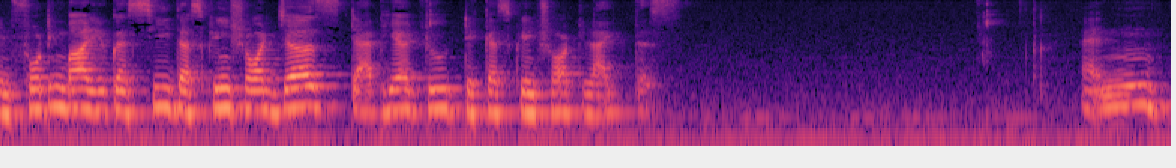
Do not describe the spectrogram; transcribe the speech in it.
in 14 bar you can see the screenshot. Just tap here to take a screenshot like this. And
